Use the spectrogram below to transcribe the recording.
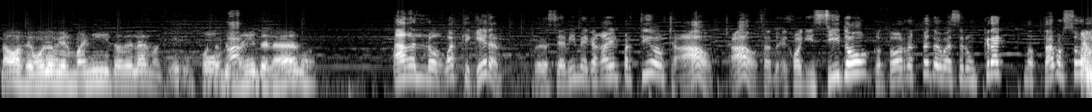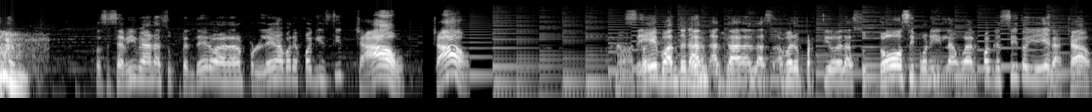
No, se murió mi hermanito del alma. ¿Qué importa oh, mi ah. hermanito del alma? Hagan los weas que quieran. Pero si a mí me cagáis el partido, chao, chao. O sea, el Joaquincito, con todo respeto, que va a ser un crack, no está por sobre. Entonces, si a mí me van a suspender o van a dar un problema por el Joaquincito, chao, chao. No, sí, pues andan a, ver un partido de la sub-2 y poner la weá al y era, chao.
